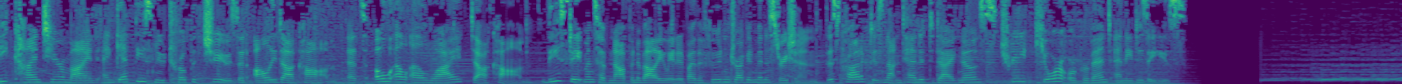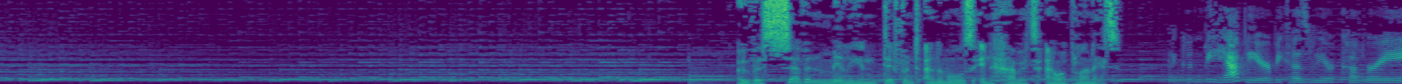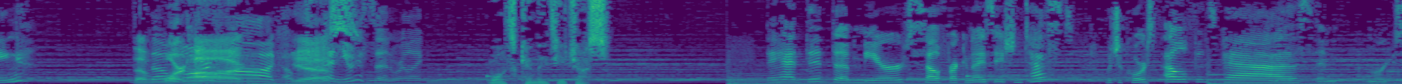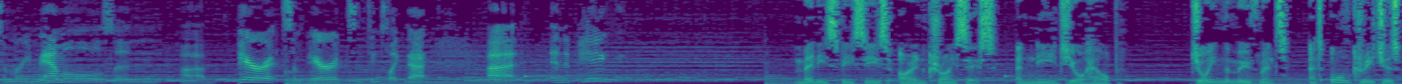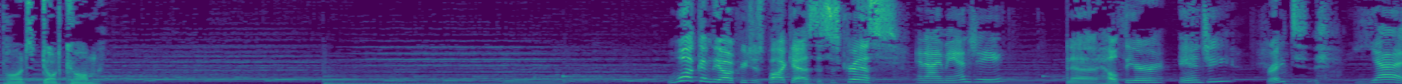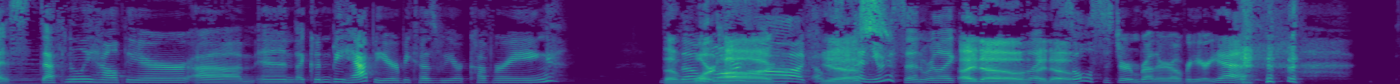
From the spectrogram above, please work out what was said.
Be kind to your mind and get these nootropic chews at olly.com. That's O-L-L-Y dot com. These statements have not been evaluated by the Food and Drug Administration. This product is not intended to diagnose, treat, cure, or prevent any disease. Over 7 million different animals inhabit our planet. I couldn't be happier because we are covering The, the warthog. Oh, yes. we said in unison. We're like, What can they teach us? they had did the mirror self-recognition test, which of course elephants pass, and some marine mammals, and uh, parrots, some parrots, and things like that. Uh, and the pig, Many species are in crisis and need your help. Join the movement at allcreaturespod.com. Welcome to the All Creatures Podcast. This is Chris. and I'm Angie. And a healthier Angie, right? Yes, definitely healthier. Um, and I couldn't be happier because we are covering The warthog. Oh, we said that in unison. We're like, I know, like I know. soul sister and brother over here. Yeah.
